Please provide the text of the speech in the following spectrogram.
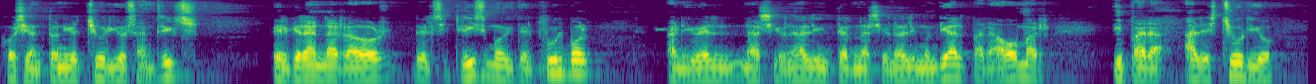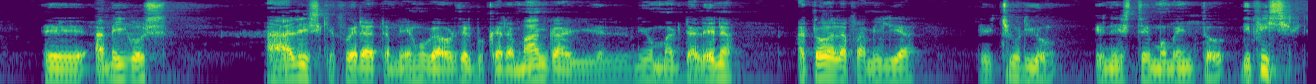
José Antonio Churio Sandrich, el gran narrador del ciclismo y del fútbol a nivel nacional, internacional y mundial, para Omar y para Alex Churio, eh, amigos, a Alex, que fuera también jugador del Bucaramanga y del Unión Magdalena, a toda la familia de Churio en este momento difícil.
